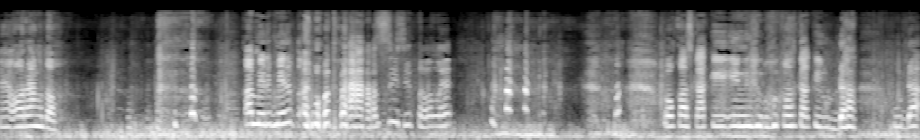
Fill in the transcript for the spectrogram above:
Eh orang toh. Kan mirip-mirip bau terasi sih tole bekas kaki ini bekas kaki udah udah.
